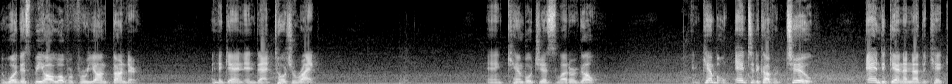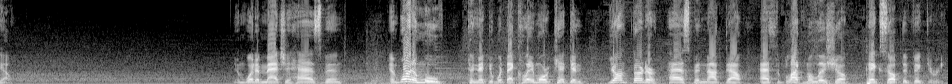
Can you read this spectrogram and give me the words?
And will this be all over for Young Thunder? And again, in that rack. And Kimball just let her go. And Kimball into the cover, two. And again, another kick out. And what a match it has been. And what a move connected with that Claymore kick. And Young Thunder has been knocked out as the Black Militia picks up the victory.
